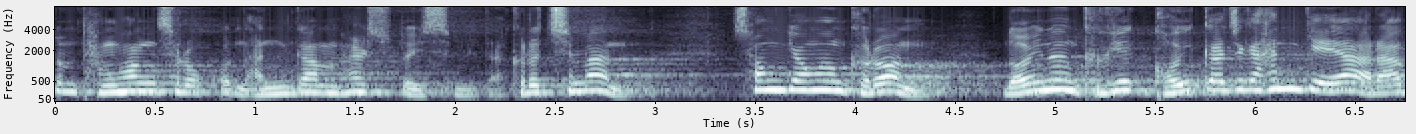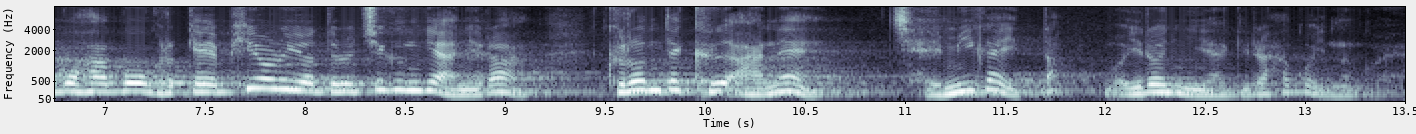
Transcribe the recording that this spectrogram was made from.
좀 당황스럽고 난감할 수도 있습니다. 그렇지만 성경은 그런 너희는 그게 거기까지가 한계야 라고 하고 그렇게 피어리어드를 찍은 게 아니라 그런데 그 안에 재미가 있다. 뭐 이런 이야기를 하고 있는 거예요.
